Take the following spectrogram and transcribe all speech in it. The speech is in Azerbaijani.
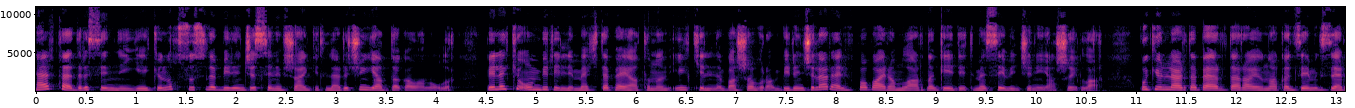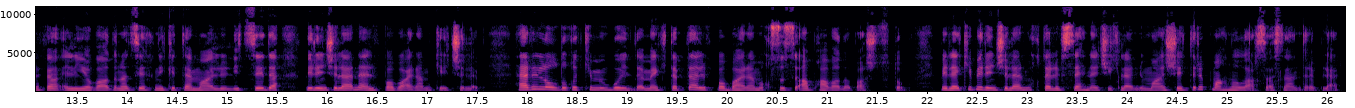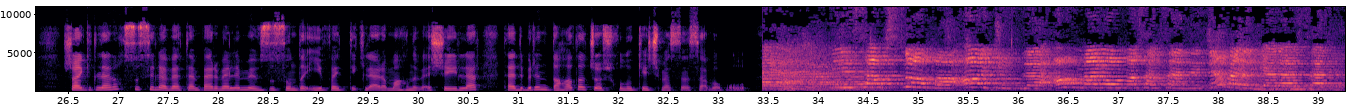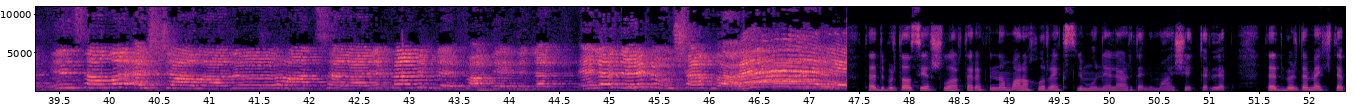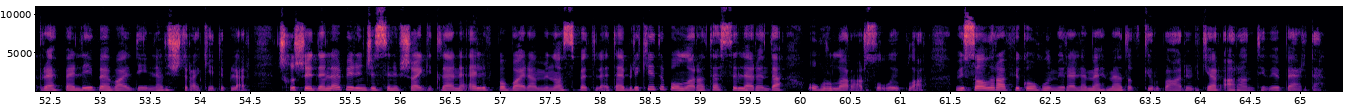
Hər tədris ilinin yekunu xüsusilə birinci sinif şagirdləri üçün yadda qalan olur. Belə ki, 11 illik məktəb həyatının ilk ilini başa vuran birincilər əlifba bayramlarını qeyd etmə sevincini yaşayırlar. Bu günlərdə Bərdə rayonu akademik Zərifə Əliyev adına texniki təmayüllü liseydə birincilərin əlifba bayramı keçirilib. Hər il olduğu kimi bu ildə məktəbdə əlifba bayramı xüsusi ab-havada baş tutub. Belə ki, birincilər müxtəlif səhnəciklər nümayiş etdirib mahnılar səsləndiriblər. Şagirdlərin xüsusilə vətənpərvərlik mövzusunda ifa etdikləri mahnı və şeirlər tədbirin daha da coşqulu keçməsinə səbəb olub. İnsafsız Tədbirdə az yaşlılar tərəfindən maraqlı rəqs nümunələri də nümayiş etdirilib. Tədbirdə məktəb rəhbərliyi və valideynlər iştirak ediblər. Çıxış edənlər birinci sinif şagirdlərini Əlifba bayramı münasibətilə təbrik edib, onlara təhsillərində uğurlar arzulayıblar. Vüsal Rafiqoğlu, Mirələ Məhmədov, Gülbahar Ülkər, Aran TV Bərdə.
